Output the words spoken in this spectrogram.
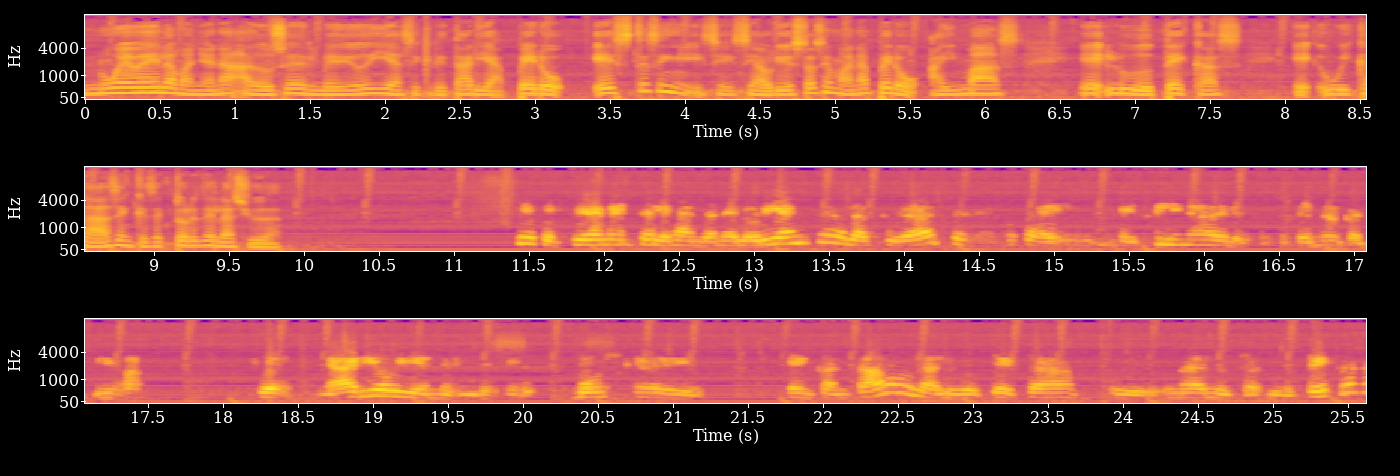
9 de la mañana a 12 del mediodía, secretaria. Pero este se, se, abrió esta semana, pero hay más eh, ludotecas eh, ubicadas en qué sectores de la ciudad? Sí, efectivamente, Alejandra. En el oriente de la ciudad tenemos ahí vecina de la institución educativa escenario y en el, bosque Encantado, la biblioteca, eh, una de nuestras bibliotecas,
